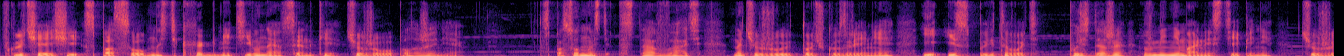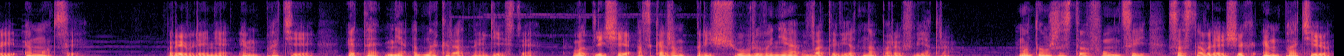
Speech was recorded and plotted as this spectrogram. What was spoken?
включающий способность к когнитивной оценке чужого положения – Способность вставать на чужую точку зрения и испытывать, пусть даже в минимальной степени, чужие эмоции. Проявление эмпатии – это неоднократное действие, в отличие от, скажем, прищуривания в ответ на порыв ветра. Множество функций, составляющих эмпатию,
